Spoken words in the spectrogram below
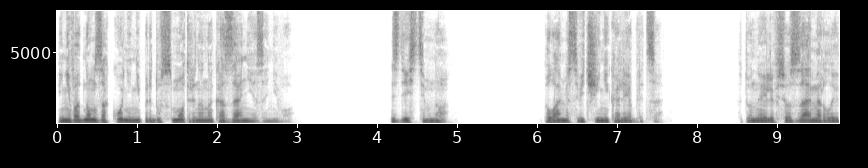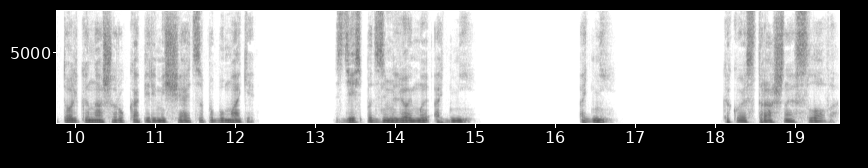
и ни в одном законе не предусмотрено наказание за него. Здесь темно. Пламя свечи не колеблется. В туннеле все замерло, и только наша рука перемещается по бумаге. Здесь под землей мы одни. Одни. Какое страшное слово.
